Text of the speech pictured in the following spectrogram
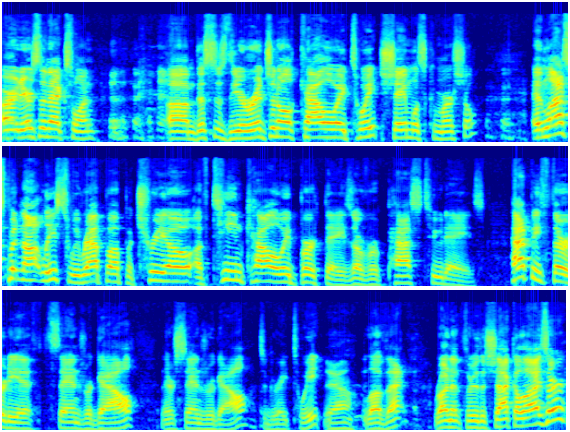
All right, here's the next one. Um, this is the original Callaway tweet, shameless commercial. And last but not least, we wrap up a trio of Team Callaway birthdays over past two days. Happy 30th, Sandra Gal. There's Sandra Gal. It's a great tweet. Yeah. Love that. Run it through the shackalizer.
